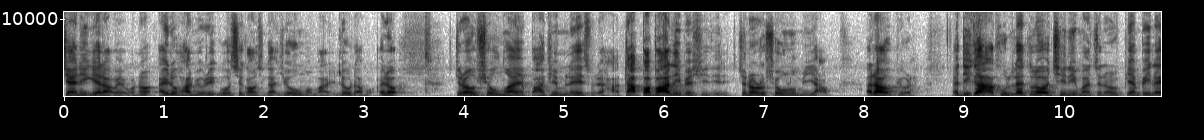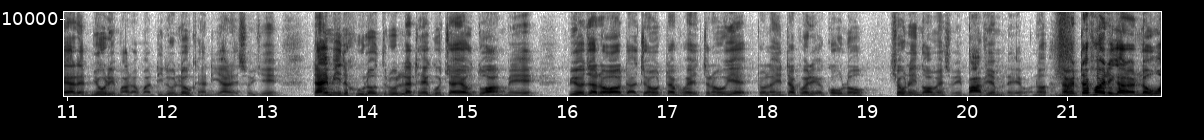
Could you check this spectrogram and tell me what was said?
ကြံနေခဲ့တာပဲပေါ့နော်အဲ့လိုဟာမျိုးတွေကိုစစ်ကောင်စီကရုံးမှမှာတွေလှုပ်တာပေါ့အဲ့တော့ကျွန်တော်တို့ရှုံးသွားရင်ဘာဖြစ်မလဲဆိုတဲ့ဟာဒါပပလေးပဲရှိသေးတယ်ကျွန်တော်တို့ရှုံးလို့မရဘူးအဲ့ဒါကိုပြောတာအဓိကအခုလက်တော်အခြေအနေမှာကျွန်တော်တို့ပြန်ပေးလိုက်ရတဲ့မြို့တွေမှာတော့မှဒီလိုလောက်ခံနေရတယ်ဆိုရင်တိုင်းပြည်တစ်ခုလုံးသူတို့လက်ထဲကိုကြောက်ရောက်သွားမယ်ပြီးတော့ကြတော့ဒါကျွန်တော်တို့တပ်ဖွဲ့ကျွန်တော်တို့ရဲ့တော်လိုင်းတပ်ဖွဲ့တွေအကုန်လုံး ရှုံးနေသွားမယ်ဆိုရင်ဘာဖြစ်မလဲပေါ့နော်ဒါပေမဲ့တပ်ဖွဲ့တွေကတော့လုံးဝ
